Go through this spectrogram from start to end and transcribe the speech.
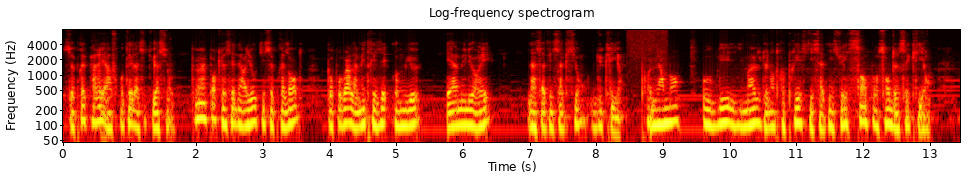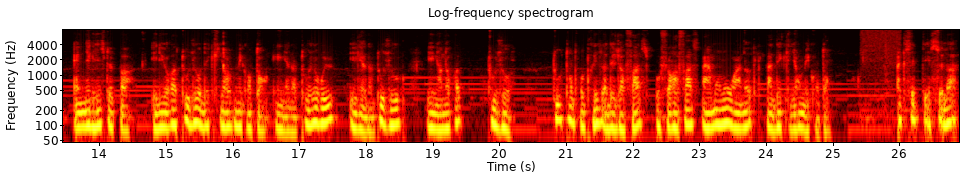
Se préparer à affronter la situation, peu importe le scénario qui se présente, pour pouvoir la maîtriser au mieux et améliorer la satisfaction du client. Premièrement, oublie l'image de l'entreprise qui satisfait 100% de ses clients. Elle n'existe pas. Il y aura toujours des clients mécontents. Il y en a toujours eu, il y en a toujours, et il y en aura toujours. Toute entreprise a déjà face ou fera face à un moment ou à un autre à des clients mécontents. Accepter cela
